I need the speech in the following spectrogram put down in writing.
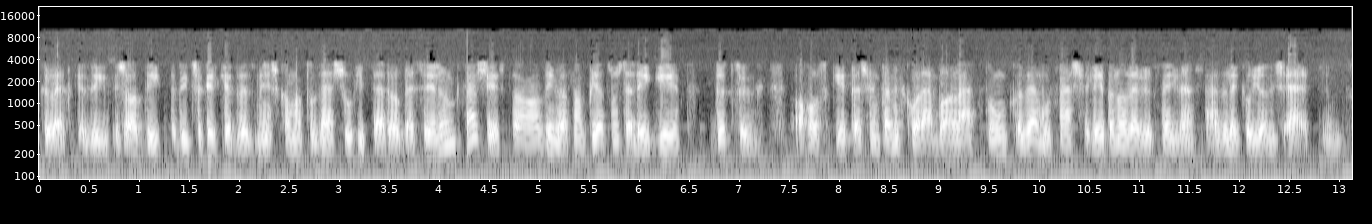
következik, és addig pedig csak egy kedvezményes kamatozású hitelről beszélünk. Másrészt az ingatlanpiac most eléggé döcög ahhoz képest, mint amit korábban láttunk. Az elmúlt másfél évben a vevők 40%-a ugyanis eltűnt.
